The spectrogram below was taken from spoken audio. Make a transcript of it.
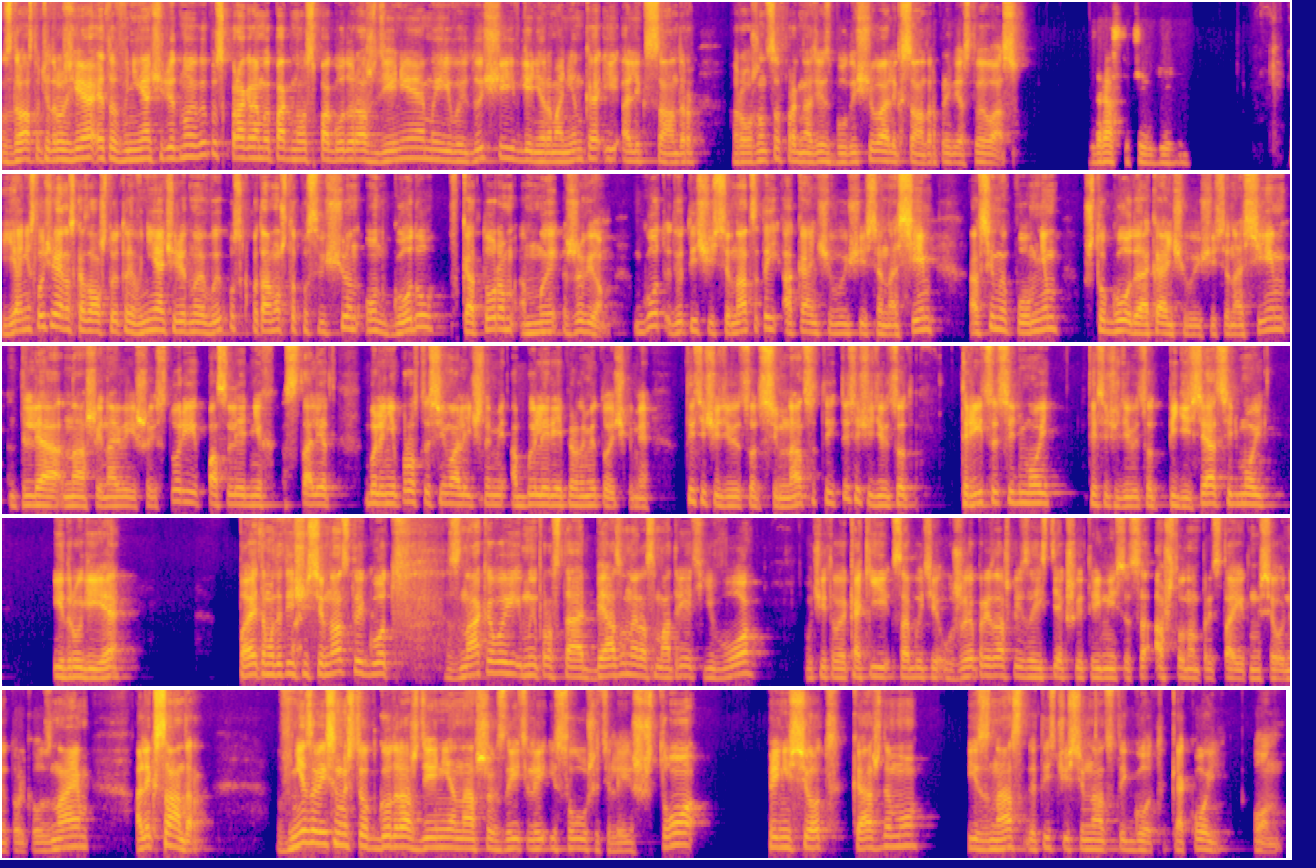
Здравствуйте, друзья! Это внеочередной выпуск программы «Прогноз по году рождения». Мы его ведущие Евгений Романенко и Александр Роженцев, прогнозист будущего. Александр, приветствую вас. Здравствуйте, Евгений. Я не случайно сказал, что это внеочередной выпуск, потому что посвящен он году, в котором мы живем. Год 2017, оканчивающийся на 7, а все мы помним, что годы, оканчивающиеся на 7, для нашей новейшей истории последних 100 лет были не просто символичными, а были реперными точками. 1917, 1937, 1957 и другие. Поэтому 2017 год знаковый, и мы просто обязаны рассмотреть его, учитывая, какие события уже произошли за истекшие три месяца, а что нам предстоит, мы сегодня только узнаем. Александр, Вне зависимости от года рождения наших зрителей и слушателей, что принесет каждому из нас 2017 год? Какой он?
